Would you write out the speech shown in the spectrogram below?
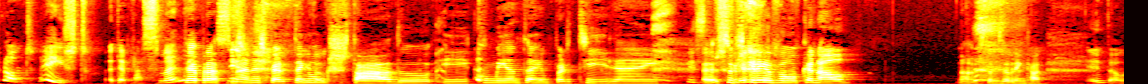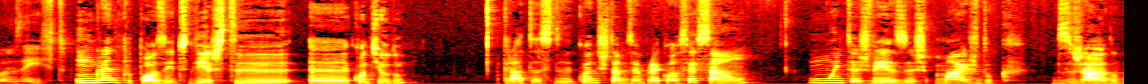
Pronto, é isto. Até para a semana. Até para a semana, espero que tenham gostado e comentem, partilhem, eh, subscrevam o canal. Não, estamos a brincar. Então, vamos a isto. Um grande propósito deste eh, conteúdo trata-se de quando estamos em pré-conceição, muitas vezes, mais do que desejado,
